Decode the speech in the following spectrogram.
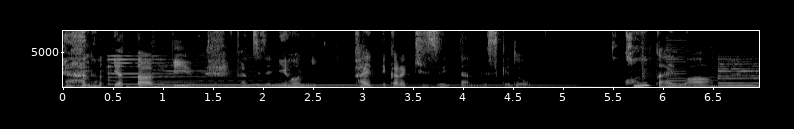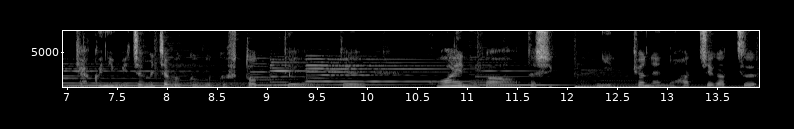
あのやったーっていう感じで日本に帰ってから気づいたんですけど今回は逆にめちゃめちゃブクブク太ってで怖いのが私に去年の8月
